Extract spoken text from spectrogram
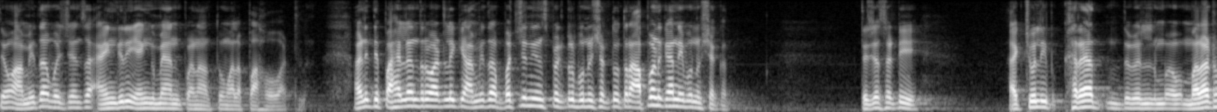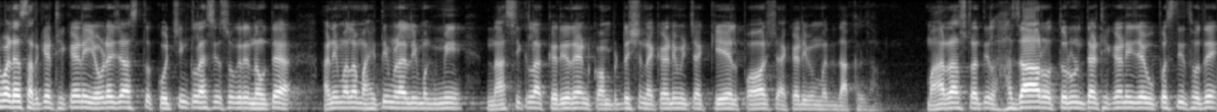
तेव्हा अमिताभ बच्चनचा अँग्री यंग मॅनपणा तो मला पाहावं वाटलं. आणि ते पाहिल्यानंतर वाटलं की अमिताभ बच्चन इन्स्पेक्टर बनू शकतो तर आपण का नाही बनू शकत? त्याच्यासाठी ॲक्च्युली खऱ्या मराठवाड्यासारख्या ठिकाणी एवढ्या जास्त कोचिंग क्लासेस वगैरे नव्हत्या. आणि मला माहिती मिळाली मग मी नाशिकला करिअर अँड कॉम्पिटिशन अकॅडमीच्या के एल पवारच्या अकॅडमीमध्ये दाखल झालो. महाराष्ट्रातील हजारो तरुण त्या ठिकाणी जे उपस्थित होते.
